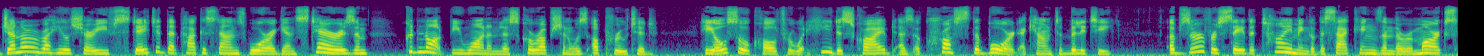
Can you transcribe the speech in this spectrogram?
General Raheel Sharif stated that Pakistan's war against terrorism could not be won unless corruption was uprooted. He also called for what he described as across the board accountability. Observers say the timing of the sackings and the remarks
